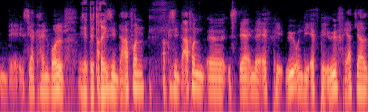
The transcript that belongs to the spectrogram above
Der ist ja kein Wolf. Ja, Abgesehen davon, abgesehen davon äh, ist der in der FPÖ und die FPÖ fährt ja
